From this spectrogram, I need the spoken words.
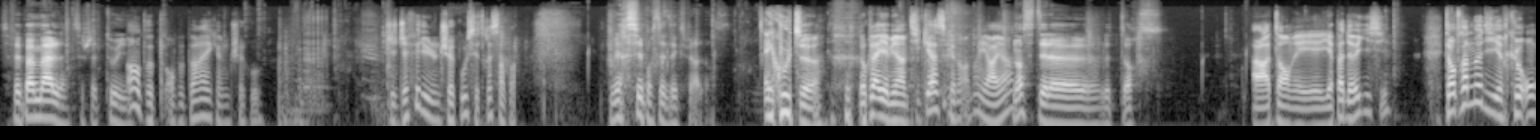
Ça fait pas mal, ça chatouille. Ah, on peut, on peut pareil avec un nunchaku. J'ai déjà fait du nunchaku, c'est très sympa. Merci pour cette expérience. Écoute, euh, donc là, il y a bien un petit casque. Non, non, il y a rien. Non, c'était le, le- le torse. Alors attends, mais il y a pas d'œil ici? T'es en train de me dire qu'on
